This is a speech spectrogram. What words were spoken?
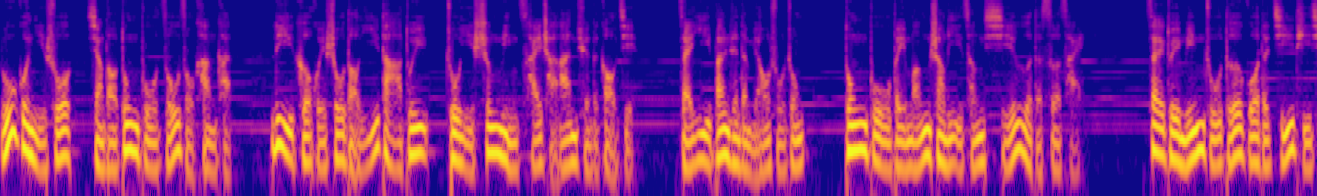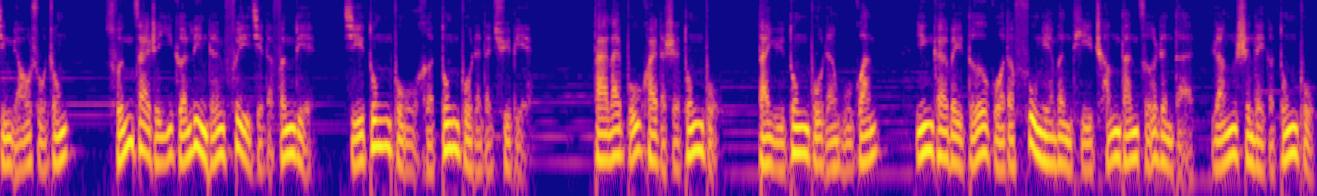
如果你说想到东部走走看看，立刻会收到一大堆注意生命财产安全的告诫。在一般人的描述中，东部被蒙上了一层邪恶的色彩。在对民主德国的集体性描述中，存在着一个令人费解的分裂，即东部和东部人的区别。带来不快的是东部，但与东部人无关。应该为德国的负面问题承担责任的，仍是那个东部，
